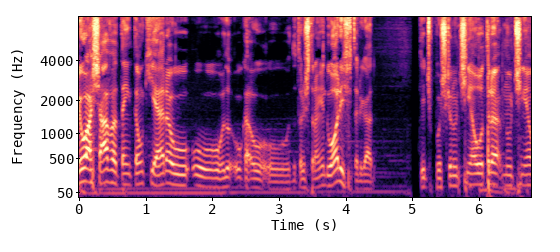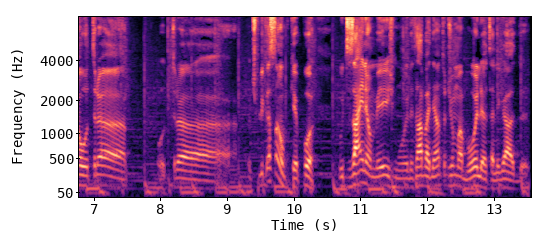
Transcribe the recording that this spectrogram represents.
Eu achava até então que era o, o, o, o, o Doutor Estranho do Orif, tá ligado? Que, tipo, acho que não tinha outra. Não tinha outra. Outra. outra explicação. Porque, pô, o design é o mesmo, ele tava dentro de uma bolha, tá ligado?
